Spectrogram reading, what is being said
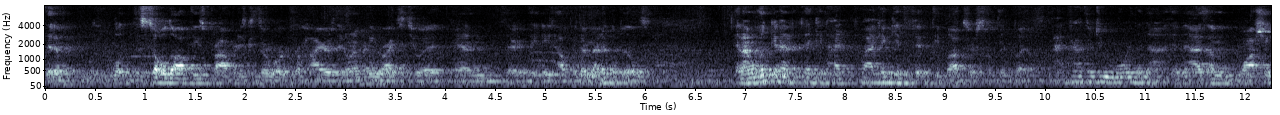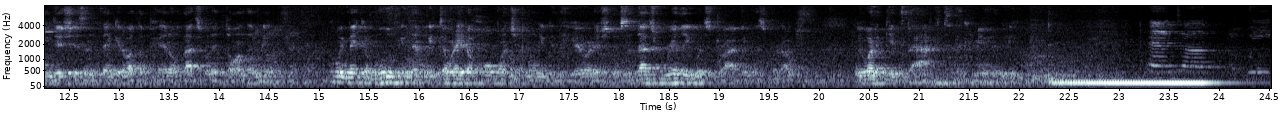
that have they sold off these properties because they're work for hires, they don't have any rights to it, and they need help with their medical bills. And I'm looking at it thinking, I, I could get 50 bucks or something, but I'd rather do more than that. And as I'm washing dishes and thinking about the panel, that's when it dawned on me. We make a movie and then we donate a whole bunch of money to the Hero Initiative. So that's really what's driving this production. We want to give back to the community. And uh, we,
